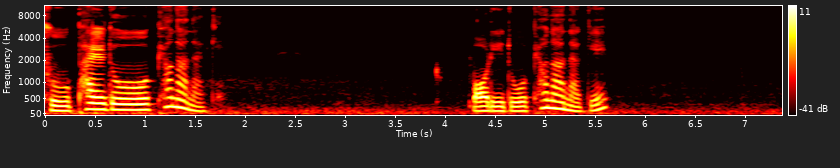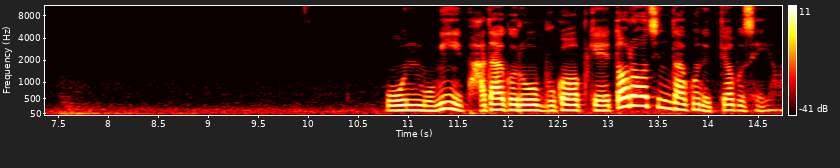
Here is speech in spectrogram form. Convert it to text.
두 팔도 편안하게 머리도 편안하게 온 몸이 바닥으로 무겁게 떨어진다고 느껴보세요.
